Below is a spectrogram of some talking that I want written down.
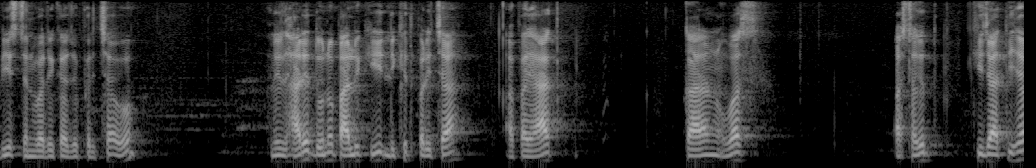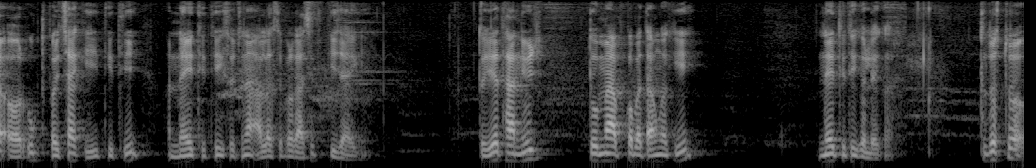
बीस जनवरी का जो परीक्षा, वो निर्धारित दोनों पालू की लिखित परीक्षा अपरिहार्य कारणवश स्थगित की जाती है और उक्त परीक्षा की तिथि, नई तिथि की सूचना अलग से प्रकाशित की जाएगी। तो ये था न्यूज़। तो मैं आपको बताऊँगा कि नई तिथि को लेकर। तो दोस्तों,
